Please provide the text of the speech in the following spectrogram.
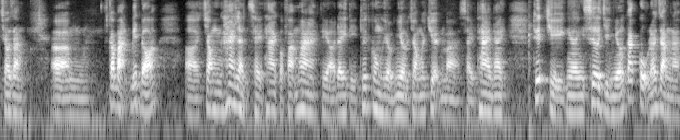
cho rằng uh, các bạn biết đó uh, trong hai lần sảy thai của Phạm Hoa thì ở đây thì Thuyết không hiểu nhiều trong cái chuyện mà sảy thai này. Thuyết chỉ ngày xưa chỉ nhớ các cụ nói rằng là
